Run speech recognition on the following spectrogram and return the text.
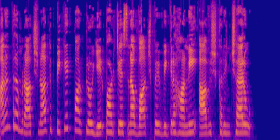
అనంతరం రాజ్నాథ్ పికెట్ పార్క్లో ఏర్పాటు చేసిన వాజ్పేయి విగ్రహాన్ని ఆవిష్కరించారు.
